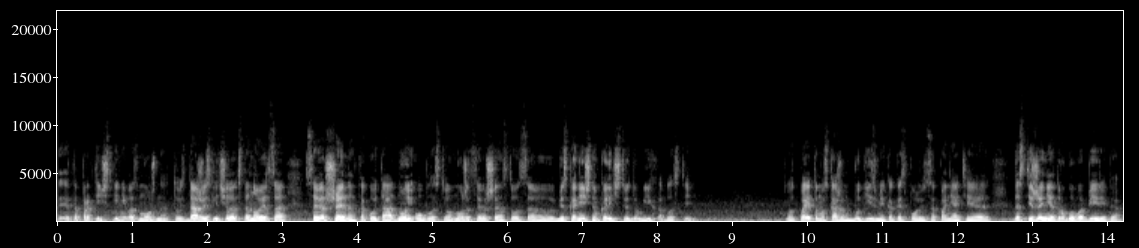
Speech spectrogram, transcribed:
это практически невозможно. То есть даже если человек становится совершенным в какой-то одной области, он может совершенствоваться в бесконечном количестве других областей. Вот поэтому, скажем, в буддизме как используется понятие достижения другого берега.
